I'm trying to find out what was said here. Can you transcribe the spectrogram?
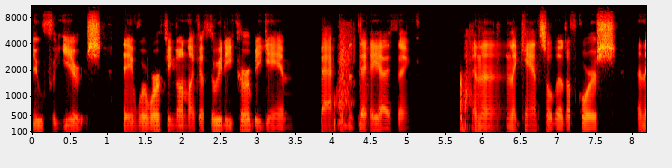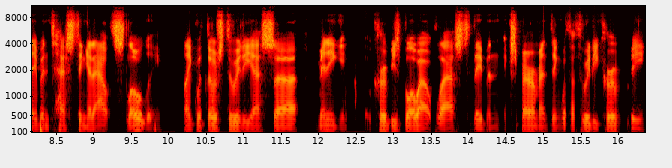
do for years. They were working on like a 3D Kirby game back in the day, I think, and then they canceled it, of course. And they've been testing it out slowly, like with those 3DS uh, mini Kirby's Blowout Blast. They've been experimenting with a 3D Kirby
